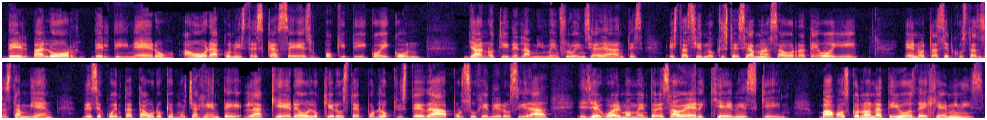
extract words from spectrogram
del valor del dinero, ahora con esta escasez un poquitico y con ya no tiene la misma influencia de antes, está haciendo que usted sea más ahorrativo y en otras circunstancias también dése cuenta, Tauro, que mucha gente la quiere o lo quiere usted por lo que usted da, por su generosidad y llegó el momento de saber quién es quién. Vamos con los nativos de Géminis.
